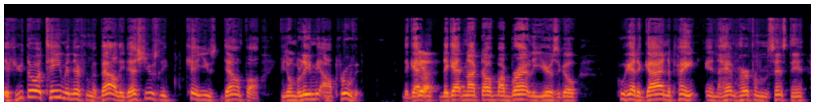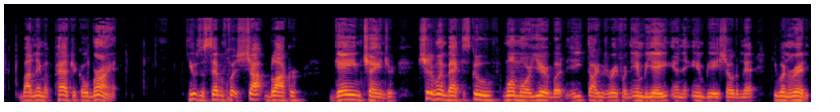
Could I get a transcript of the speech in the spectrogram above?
If you throw a team in there from the Valley, that's usually KU's downfall. If you don't believe me, I'll prove it. They got yeah. they got knocked off by Bradley years ago, who had a guy in the paint, and I haven't heard from him since then by the name of Patrick O'Bryant. He was a seven foot shot blocker, game changer. Should have went back to school one more year, but he thought he was ready for an NBA, and the NBA showed him that he wasn't ready.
